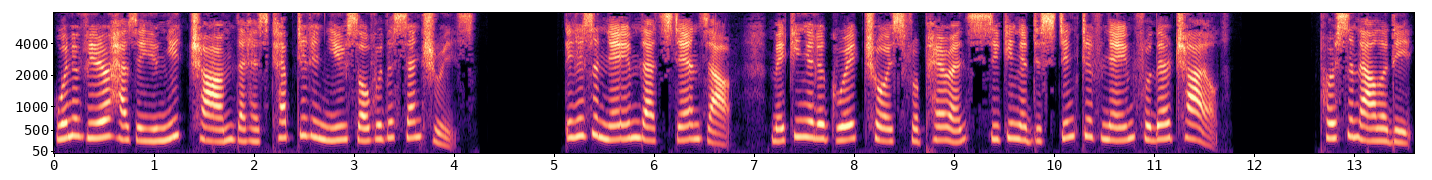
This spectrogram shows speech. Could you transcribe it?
Guinevere has a unique charm that has kept it in use over the centuries. It is a name that stands out, making it a great choice for parents seeking a distinctive name for their child. Personality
